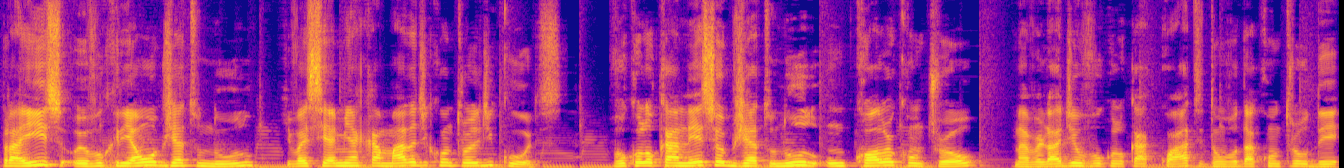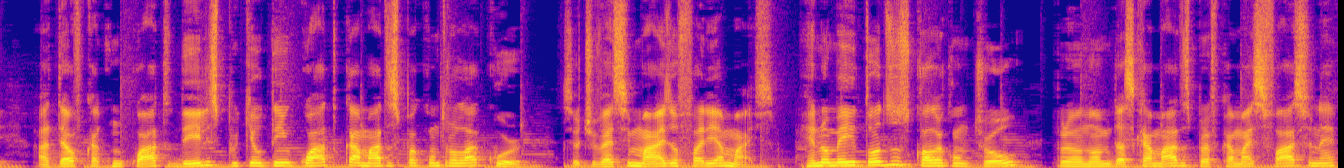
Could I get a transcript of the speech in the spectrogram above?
Para isso, eu vou criar um objeto nulo, que vai ser a minha camada de controle de cores. Vou colocar nesse objeto nulo um Color Control, na verdade eu vou colocar quatro, então vou dar Ctrl D até eu ficar com quatro deles, porque eu tenho quatro camadas para controlar a cor. Se eu tivesse mais, eu faria mais. Renomeio todos os Color Control para o nome das camadas, para ficar mais fácil, né?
